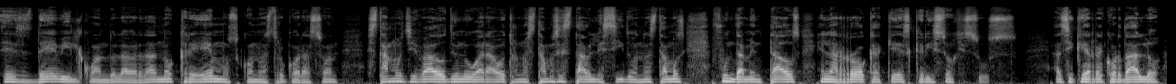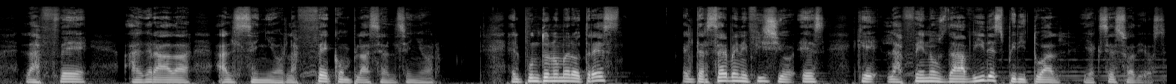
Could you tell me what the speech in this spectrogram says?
es débil, cuando la verdad no creemos con nuestro corazón. Estamos llevados de un lugar a otro, no estamos establecidos, no estamos fundamentados en la roca que es Cristo Jesús. Así que recordarlo, la fe agrada al Señor, la fe complace al Señor. El punto número tres el tercer beneficio es que la fe nos da vida espiritual y acceso a Dios.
